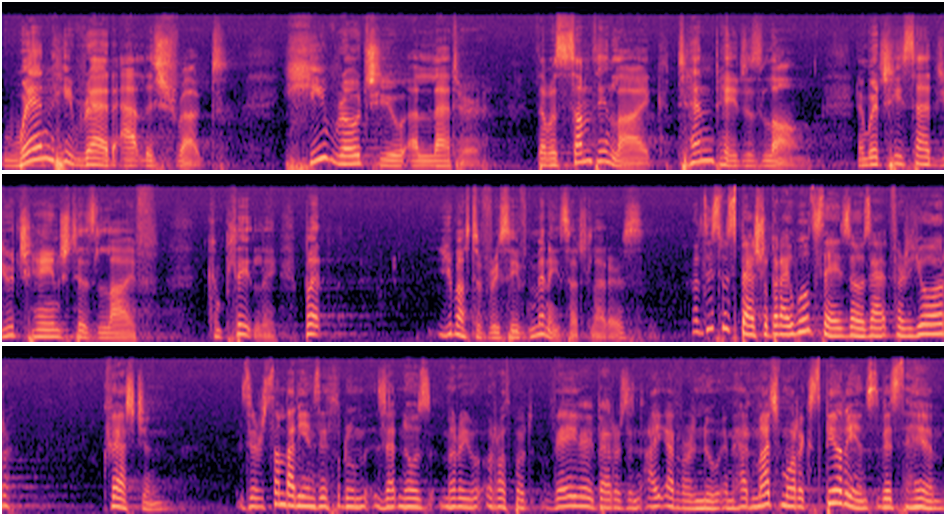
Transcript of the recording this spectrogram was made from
When he read Atlas Shrugged, he wrote you a letter that was something like 10 pages long, in which he said you changed his life completely. But you must have received many such letters. Well, this was special, but I will say, though, that for your question, there's somebody in this room that knows Murray Rothbard way, way better than I ever knew and had much more experience with him.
